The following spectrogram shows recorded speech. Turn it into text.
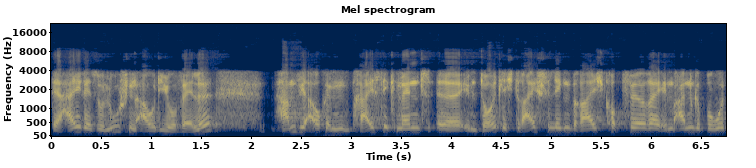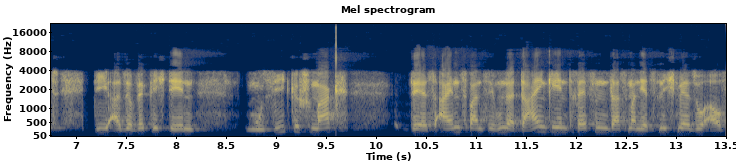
der High-Resolution-Audiowelle, haben wir auch im Preissegment äh, im deutlich dreistelligen Bereich Kopfhörer im Angebot, die also wirklich den Musikgeschmack des 2100 dahingehend treffen, dass man jetzt nicht mehr so auf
